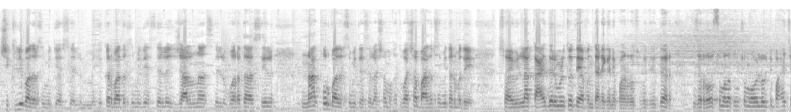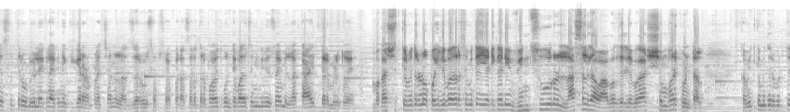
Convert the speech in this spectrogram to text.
चिखली बाजार समिती असेल मेहकर बाजार समिती असेल जालना असेल वर्धा असेल नागपूर बाजार समिती असेल अशा महत्त्वाच्या बाजार समित्यांमध्ये सोयाबीनला काय दर मिळतो ते आपण त्या ठिकाणी पाहणार आहोत. तर जर रोज तुम्हाला तुमच्या मोबाईलवरती पाहायचे असेल तर व्हिडिओला एक लाईक नक्की करा आपल्या चॅनलला जरूर सबस्क्राईब करा. चला तर पाहूयात कोणत्या बाजार समितीमध्ये सोयाबीनला काय दर मिळतोय. बघा शेतकरी मित्रांनो पहिली बाजार समिती आहे या ठिकाणी विंचूर लासलगाव. आवक झाली बघा शंभर क्विंटल. कमीत कमी दर भेटतो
